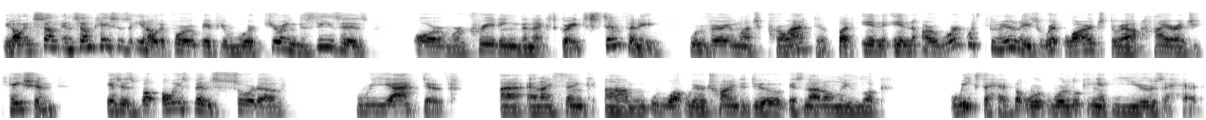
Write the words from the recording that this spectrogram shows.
You know, in some in some cases, you know, if we're if you're, we're curing diseases or we're creating the next great symphony, we're very much proactive. But in in our work with communities writ large throughout higher education, it has always been sort of reactive. Uh, and I think um, what we're trying to do is not only look weeks ahead, but we're, we're looking at years ahead.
